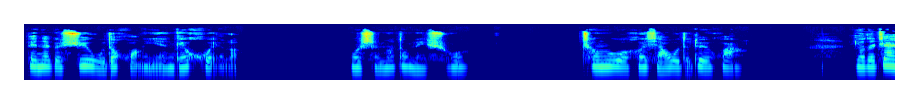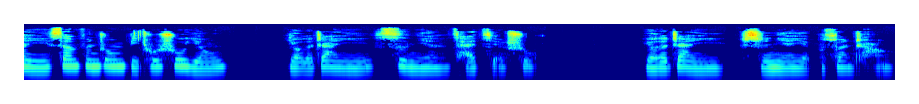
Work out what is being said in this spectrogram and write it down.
被那个虚无的谎言给毁了。我什么都没说。诚如我和小五的对话：有的战役三分钟比出输赢，有的战役四年才结束，有的战役十年也不算长。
